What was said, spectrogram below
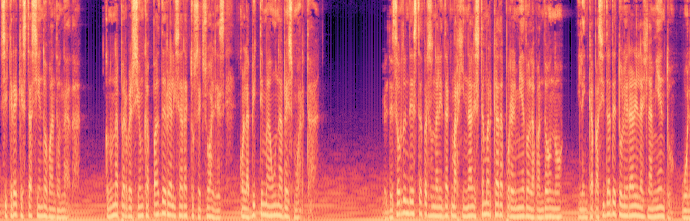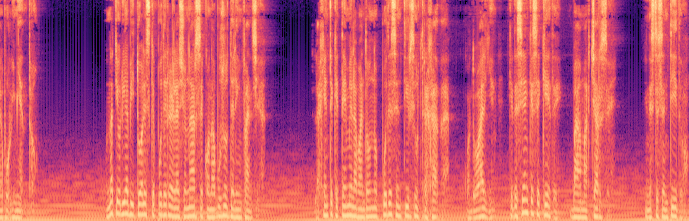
si cree que está siendo abandonada, con una perversión capaz de realizar actos sexuales con la víctima una vez muerta. El desorden de esta personalidad marginal está marcada por el miedo al abandono y la incapacidad de tolerar el aislamiento o el aburrimiento. Una teoría habitual es que puede relacionarse con abusos de la infancia. La gente que teme el abandono puede sentirse ultrajada cuando alguien que desean que se quede va a marcharse. En este sentido,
